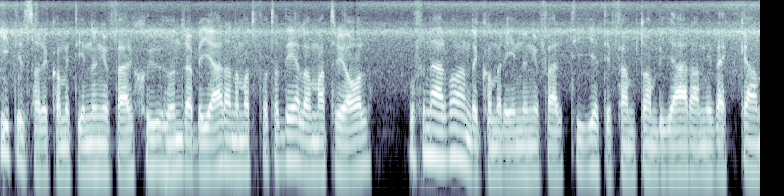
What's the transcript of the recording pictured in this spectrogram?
Hittills har det kommit in ungefär 700 begäran om att få ta del av material och för närvarande kommer det in ungefär 10 till 15 begäran i veckan.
